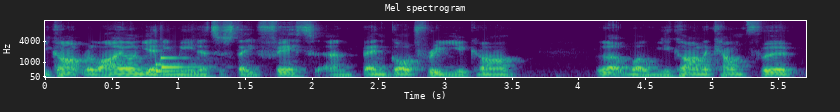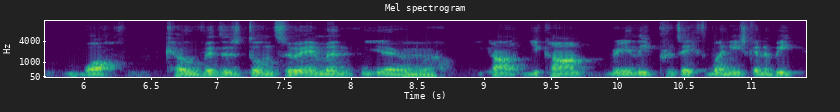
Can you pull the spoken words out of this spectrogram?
you can't rely on Yerry Mina to stay fit, and Ben Godfrey, you can't. Uh, well, you can't account for what COVID has done to him, and you know mm. you can't you can't really predict when he's going to be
